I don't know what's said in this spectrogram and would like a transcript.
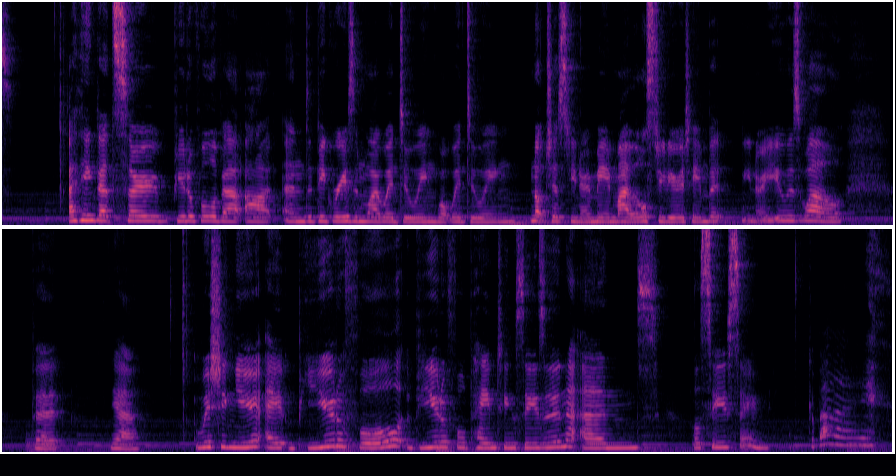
I think that's so beautiful about art and the big reason why we're doing what we're doing. Not just, you know, me and my little studio team, but, you know, you as well. But yeah, wishing you a beautiful, beautiful painting season and I'll see you soon. Goodbye.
